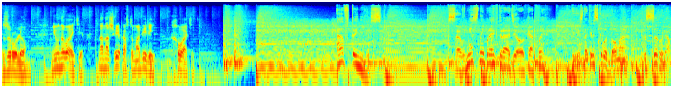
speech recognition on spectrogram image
«За рулем». Не унывайте, на наш век автомобилей хватит. Автоньюз. Совместный проект радио КП. Издательского дома «За рулем».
